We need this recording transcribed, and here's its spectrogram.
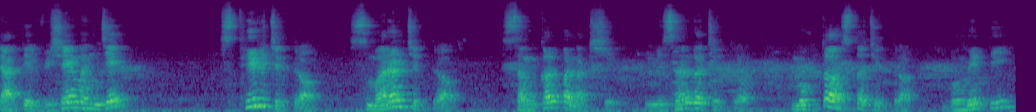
त्यातील विषय म्हणजे स्थिर चित्र स्मरणचित्र संकल्प नक्षी निसर्ग चित्र मुक्त हस्तचित्र भूमिती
